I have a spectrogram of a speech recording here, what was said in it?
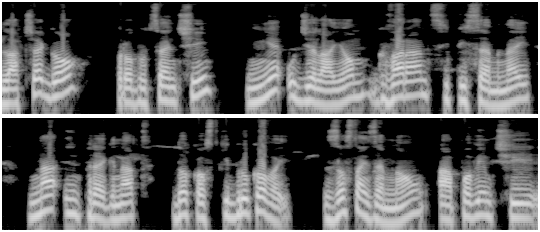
Dlaczego producenci nie udzielają gwarancji pisemnej na impregnat do kostki brukowej? Zostań ze mną, a powiem Ci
